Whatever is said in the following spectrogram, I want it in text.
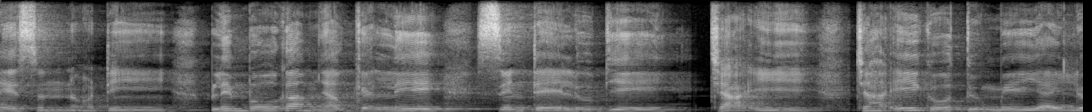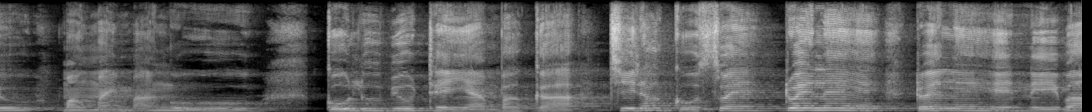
နဲ့စွန်းတော်တင်ပလင်ဘောကမြောက်ကလေးစင်တယ်လူပြေကြာအေးကြာအေးကိုသူ့မေးရိုက်လို့မောင်မိုက်မငိုကိုလူပြိုထရန်ဘောက်ကခြေတော့ကိုဆွဲတွဲလဲတွဲလဲနေပါ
